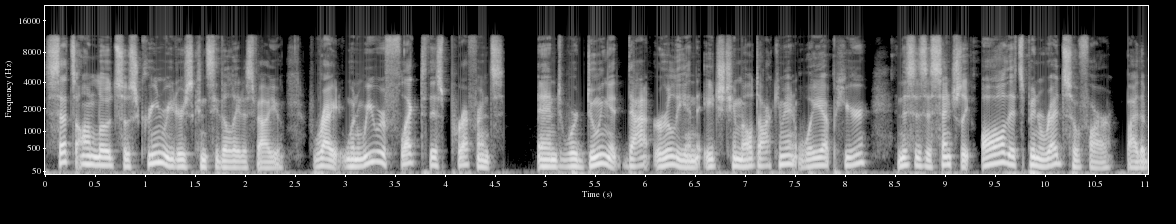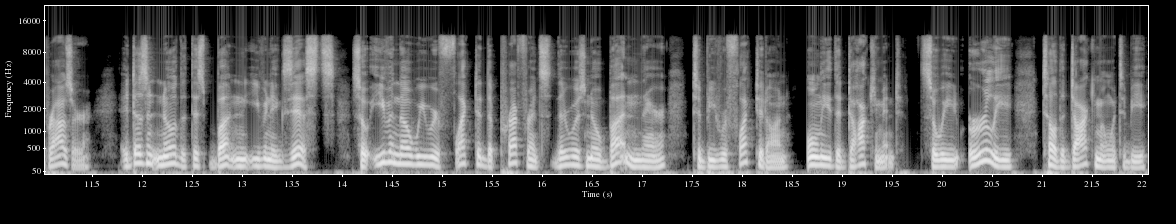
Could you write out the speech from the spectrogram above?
sets onload so screen readers can see the latest value. Right, when we reflect this preference, and we're doing it that early in the HTML document way up here, and this is essentially all that's been read so far by the browser. It doesn't know that this button even exists. So even though we reflected the preference, there was no button there to be reflected on, only the document. So we early tell the document what to be,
